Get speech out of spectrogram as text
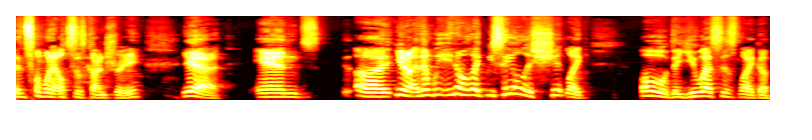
in someone else's country. Yeah and uh you know and then we you know like we say all this shit like oh the us is like a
